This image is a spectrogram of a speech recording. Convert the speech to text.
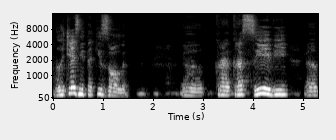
величезні такі зали. Е, красиві, е, е,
